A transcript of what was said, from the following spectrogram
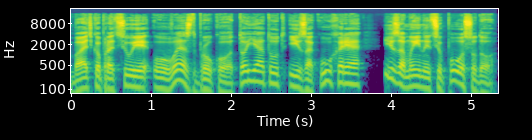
Батько працює у Вестбруку, то я тут і за кухаря, і за мийницю посуду.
